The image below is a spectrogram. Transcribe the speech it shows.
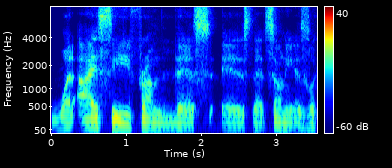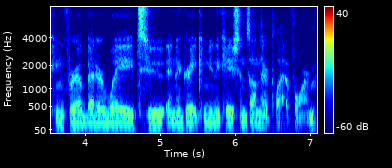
what I see from this is that Sony is looking for a better way to integrate communications on their platform.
